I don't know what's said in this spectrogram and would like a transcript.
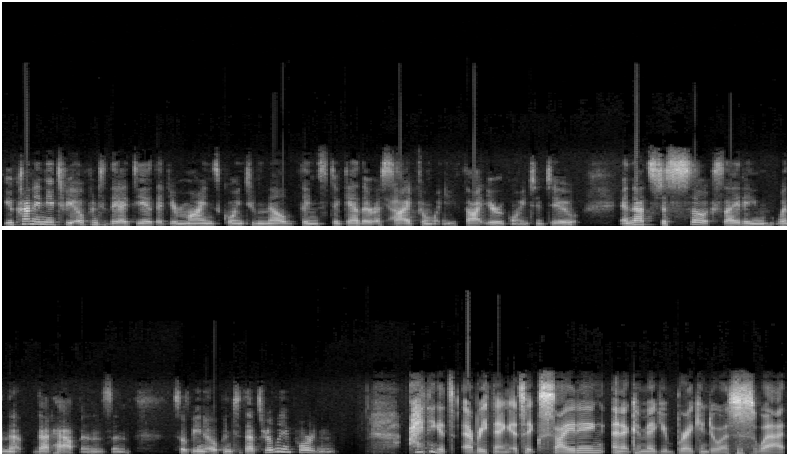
you kind of need to be open to the idea that your mind's going to meld things together aside from what you thought you were going to do, and that's just so exciting when that that happens. And so being open to that's really important. I think it's everything. It's exciting and it can make you break into a sweat.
